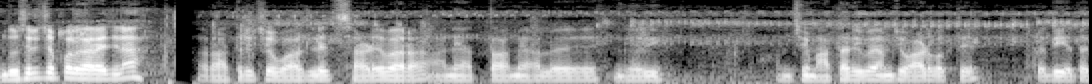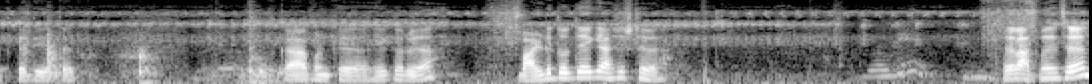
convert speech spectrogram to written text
दुसरी चप्पल घालायची ना? रात्रीचे वाजलेत साडेबारा आणि आत्ता आम्ही आलोय घरी. आमची म्हातारी बाई आमची वाट बघते. कधी येतात कधी येतात. काय आपण हे करूया? बाल्डीत होते की अशीच ठेवूया चल आतमध्ये चल.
